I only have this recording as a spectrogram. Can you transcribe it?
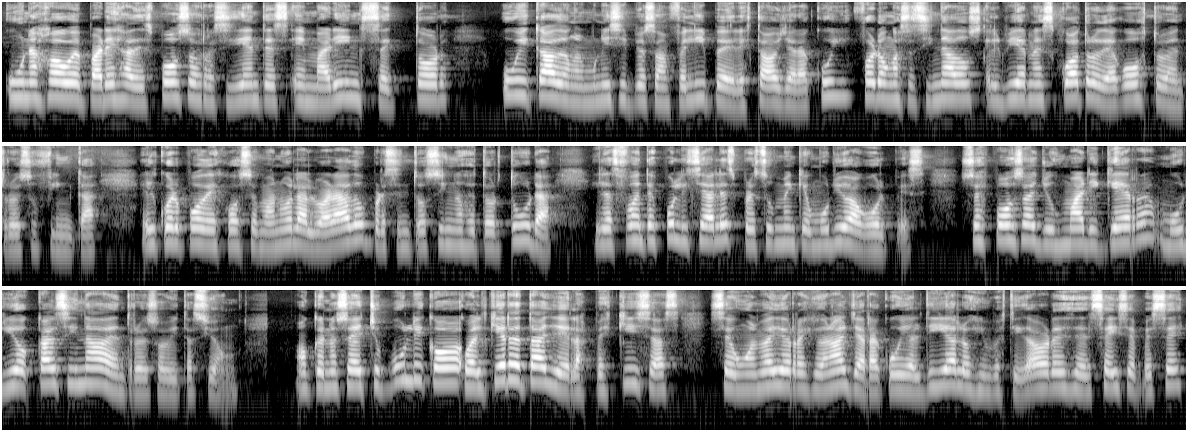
Una joven pareja de esposos residentes en Marín, sector ubicado en el municipio San Felipe del estado de Yaracuy, fueron asesinados el viernes 4 de agosto dentro de su finca. El cuerpo de José Manuel Alvarado presentó signos de tortura y las fuentes policiales presumen que murió a golpes. Su esposa, Yusmari Guerra, murió calcinada dentro de su habitación. Aunque no se ha hecho público cualquier detalle de las pesquisas, según el medio regional Yaracuy al Día, los investigadores del 6CPC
